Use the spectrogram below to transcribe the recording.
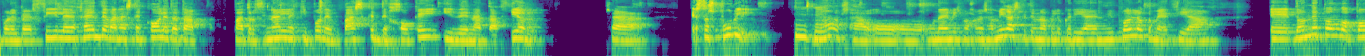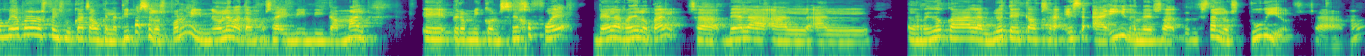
por el perfil de gente, van a este cole, ta, patrocinar el equipo de básquet, de hockey y de natación. O sea, esto es público o, sea, o, una de mis mejores amigas que tiene una peluquería en mi pueblo que me decía, eh, ¿dónde pongo? voy a poner los Facebook Ads, aunque la tipa se los pone y no le va tan, o sea, ni, tan mal. Eh, pero mi consejo fue, ve a la radio local, o sea, ve a la, al, al, a la radio local, a la biblioteca, o sea, es ahí donde, donde están los tuyos, o sea, ¿no?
